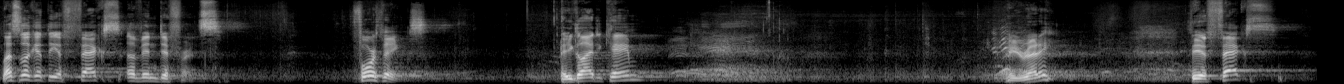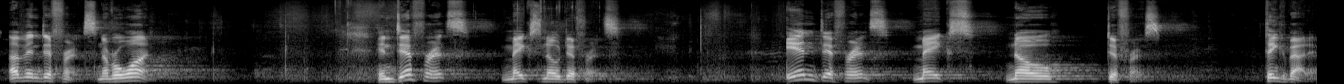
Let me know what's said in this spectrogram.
Let's look at the effects of indifference. Four things. Are you glad you came? Are you ready? The effects of indifference. Number one, indifference makes no difference. Indifference makes no difference. Think about it.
